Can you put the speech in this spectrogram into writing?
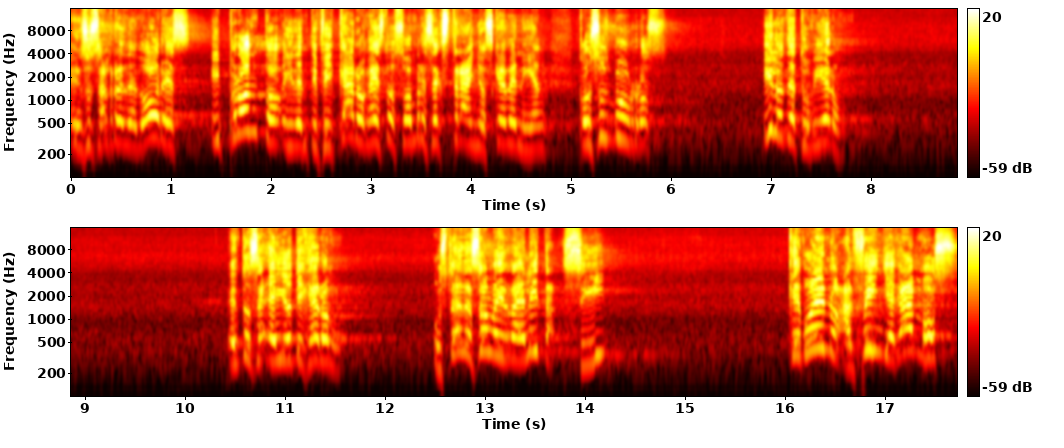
en sus alrededores y pronto identificaron a estos hombres extraños que venían con sus burros y los detuvieron. Entonces ellos dijeron, ¿ustedes son los israelitas? Sí. Qué bueno, al fin llegamos.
